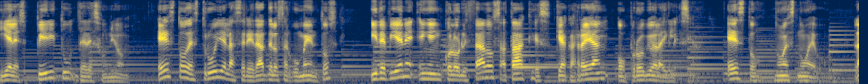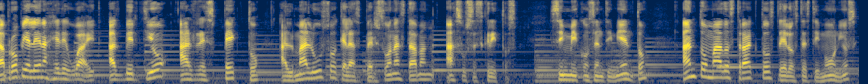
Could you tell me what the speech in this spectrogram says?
y el espíritu de desunión. Esto destruye la seriedad de los argumentos y deviene en encolorizados ataques que acarrean oprobio a la iglesia. Esto no es nuevo. La propia Elena G. White advirtió al respecto al mal uso que las personas daban a sus escritos. Sin mi consentimiento, han tomado extractos de los testimonios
